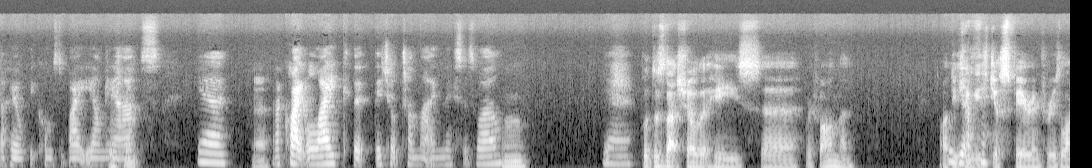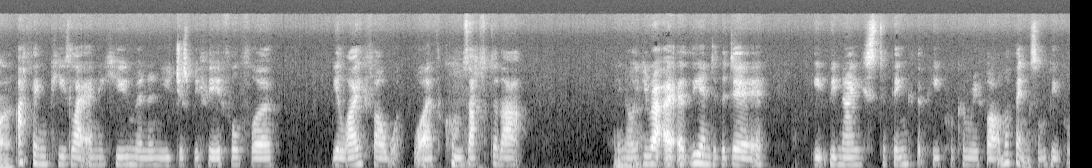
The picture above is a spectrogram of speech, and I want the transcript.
I hope it comes to bite you on the ass. Yeah. Yeah. And I quite like that they touch on that in this as well. Mm. Yeah. But does that show that he's uh, reformed then? Or do you yeah, think he's just fearing for his life? I think he's like any human, and you'd just be fearful for your life or what, whatever comes after that. You know, Yeah. you're at, at the end of the day, it'd be nice to think that people can reform. I think some people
